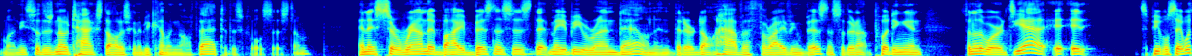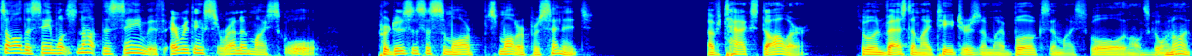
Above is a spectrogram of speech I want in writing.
money. So there's no tax dollars going to be coming off that to the school system. And it's surrounded by businesses that may be run down and that are, don't have a thriving business. So they're not putting in. So, in other words, yeah, it, it so people say, what's all the same? Well, it's not the same. If everything surrounding my school produces a smaller, smaller percentage of tax dollar to invest in my teachers and my books and my school and all that's going Mhm. on,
